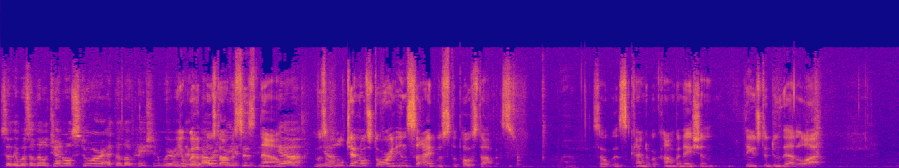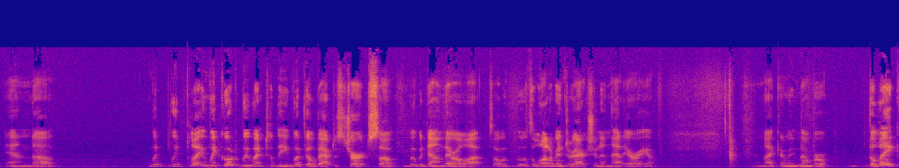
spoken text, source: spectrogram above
So there was a little general store at the location where Yeah, the where the post office is now. Yeah. It was yeah. a little general store, and inside was the post office. Wow. So it was kind of a combination. They used to do that a lot. And uh, we'd, we'd play, we'd go, to, we went to the Woodville Baptist Church, so we were down there a lot. So there was a lot of interaction in that area. And I can remember the lake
